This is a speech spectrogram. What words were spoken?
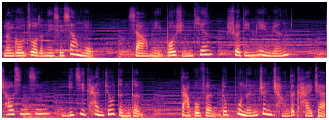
能够做的那些项目，像米波巡天、射电变圆、超新星遗迹探究等等，大部分都不能正常的开展。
